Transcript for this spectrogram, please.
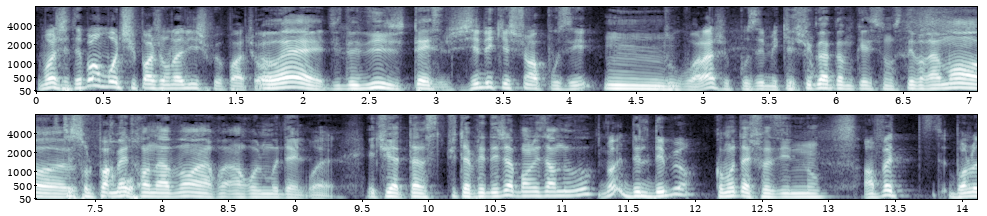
moi, j'étais pas en mode, je suis pas journaliste, je peux pas, tu vois. Ouais, tu te dis, je teste. J'ai des questions à poser. Hmm. Donc voilà, je poser mes C'était questions. quoi comme question? C'était vraiment euh, C'était sur le mettre en avant un, un rôle modèle. Ouais. Et tu as- tu t'appelais déjà Banlieusard Nouveau? Ouais, dès le début. hein. Comment t'as choisi le nom? En fait, bon, le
